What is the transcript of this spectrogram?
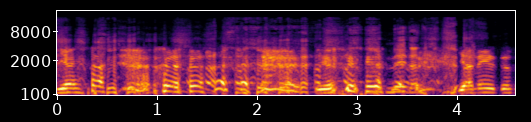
Ja, ja. Nee, dann, ja, nee, das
